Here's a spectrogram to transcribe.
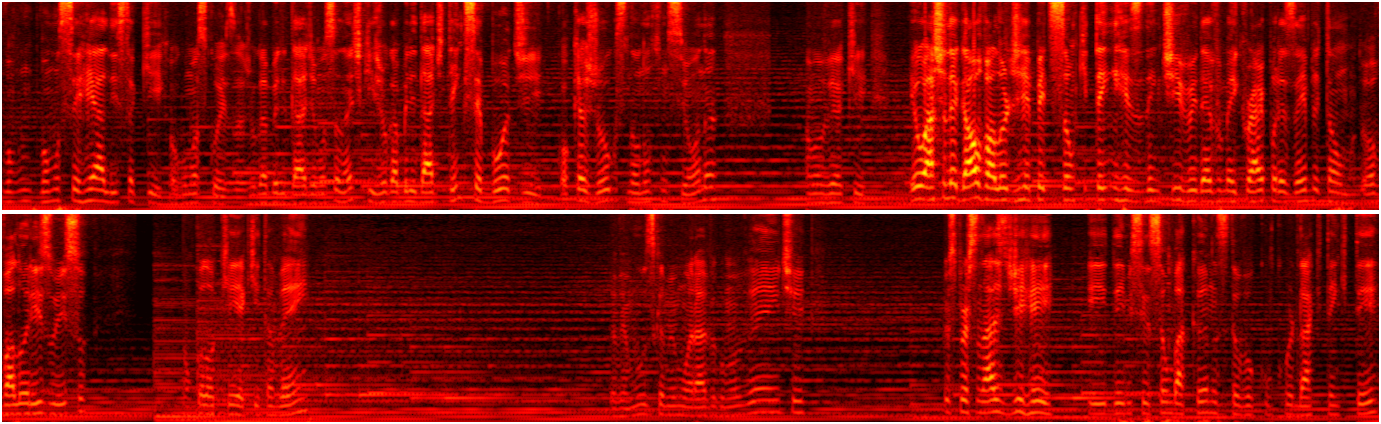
vamos, vamos ser realistas aqui com algumas coisas. Jogabilidade é emocionante, que jogabilidade tem que ser boa de qualquer jogo, senão não funciona. Vamos ver aqui. Eu acho legal o valor de repetição que tem em Resident Evil e Devil May Cry, por exemplo, então eu valorizo isso. Coloquei aqui também. Deixa eu ver, música memorável comovente. Os personagens de Rei e DMC são bacanas, então vou concordar que tem que ter.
